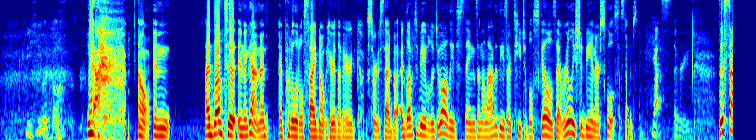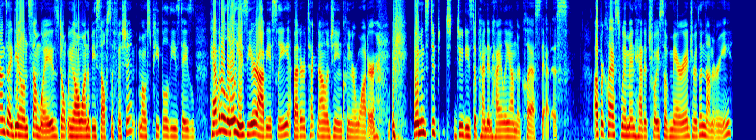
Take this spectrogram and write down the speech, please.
you would hope. Yeah. Oh, and I'd love to, and again, I I put a little side note here that I already sort of said, but I'd love to be able to do all these things, and a lot of these are teachable skills that really should be in our school systems. Yes, agreed. This sounds ideal in some ways. Don't we all want to be self sufficient? Most people these days have it a little easier, obviously, better technology and cleaner water. Women's du- duties depended highly on their class status. Upper class women had a choice of marriage or the nunnery.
